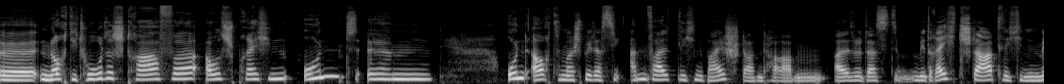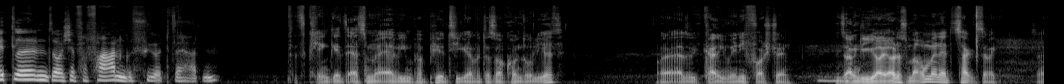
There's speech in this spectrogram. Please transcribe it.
äh, noch die Todesstrafe aussprechen und ähm, und auch zum Beispiel, dass sie anwaltlichen Beistand haben, also dass mit rechtsstaatlichen Mitteln solche Verfahren geführt werden. Das klingt jetzt erstmal eher wie ein Papiertiger. Wird das auch kontrolliert? Also ich kann ich mir nicht vorstellen. sagen die, ja, ja, das machen wir nicht, zack, ist weg. So.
